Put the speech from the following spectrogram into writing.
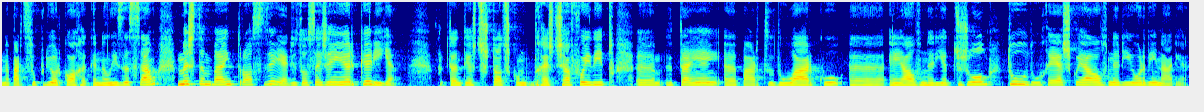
na parte superior corre a canalização, mas também troços aéreos, ou seja, em arcaria. Portanto, estes troços, como de resto já foi dito, uh, têm a parte do arco uh, em alvenaria de tijolo, tudo o resto é alvenaria ordinária.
